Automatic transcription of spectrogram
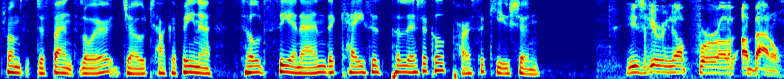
Trump's defense lawyer, Joe Tacopina, told CNN the case is political persecution he's gearing up for a, a battle.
